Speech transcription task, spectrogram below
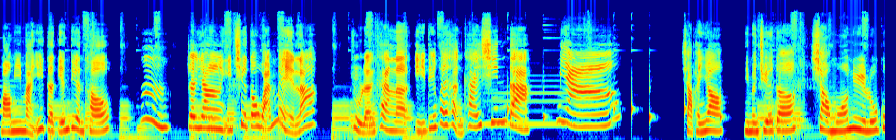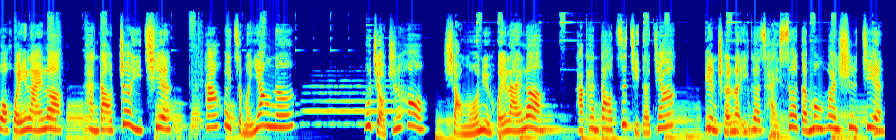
猫咪满意的点点头，嗯，这样一切都完美了。主人看了一定会很开心的。喵！小朋友，你们觉得小魔女如果回来了，看到这一切，她会怎么样呢？不久之后，小魔女回来了，她看到自己的家变成了一个彩色的梦幻世界，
